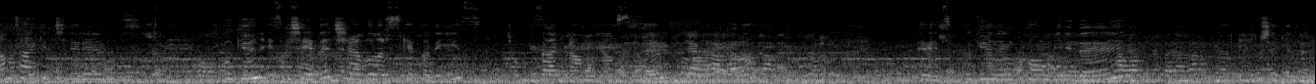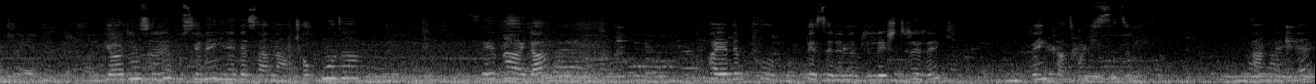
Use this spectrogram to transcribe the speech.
Selam takipçilerim. Bugün Eskişehir'de Travelers Cafe'deyiz. Çok güzel bir ambiyanslı. Harika. Evet, bugünün kombini de bu şekilde. Gördüğünüz üzere bu sene yine desenler çok moda. Zebra ile Paya de Pu desenini birleştirerek renk katmak istedim pembeyle.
